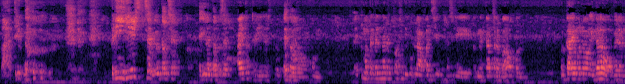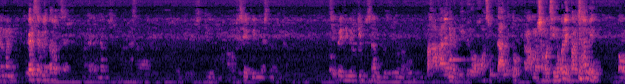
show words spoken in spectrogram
Bad trip, no? Three years, sir. Ilang taon, sir? Ay, ilang taon, sir? Ay, ito 3 years to. Ito? Pero, um, ito matagal na rin po kasi hindi ko pinapansin kasi pag nagtatrabaho, pag pag kaya mo namang igalaw, okay lang naman. Pero, sir, ilang taon, sir? Matagal na rin siya. Nasa 7 years na rin. Kasi pwede 50 sa gusto na ako. Baka kala niyo nagbibiro ako, kasundalo to. Para mo siya magsinungaling para sa amin. Oh,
